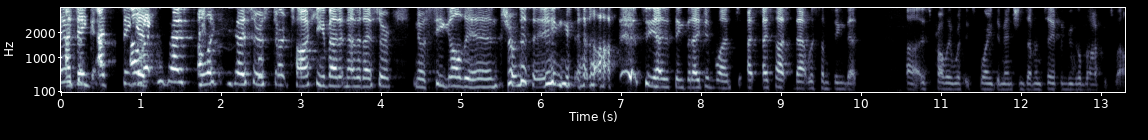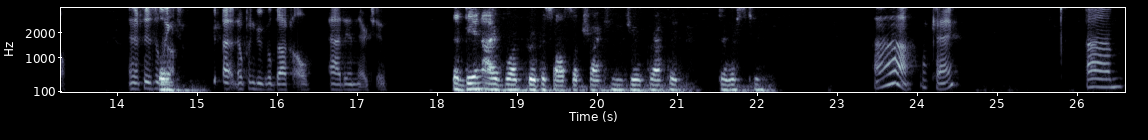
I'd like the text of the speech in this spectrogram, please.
I think I think I'll let you guys. I'll let you guys sort of start talking about it now that I sort of, you know, seagulled in, thrown the thing, head off to the other thing. But I did want. I, I thought that was something that uh, is probably worth exploring dimensions of and say up in Google Doc as well. And if there's a link to uh, an open Google Doc, I'll add in there too. The D&I work group is also tracking geographic diversity. Ah, okay. um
